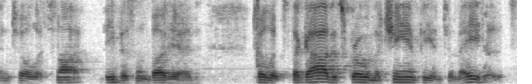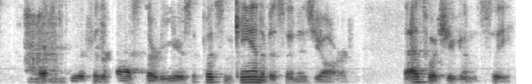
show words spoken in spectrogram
until it's not Beavis and Butthead, till it's the guy that's growing the champion tomatoes every year for the past 30 years that put some cannabis in his yard. That's what you're going to see.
